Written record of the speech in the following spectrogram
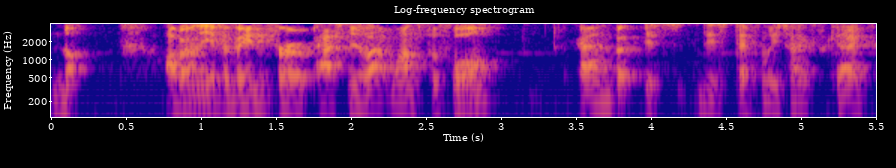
not. I've only ever been for a passenger lap once before, and but this this definitely takes the cake.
